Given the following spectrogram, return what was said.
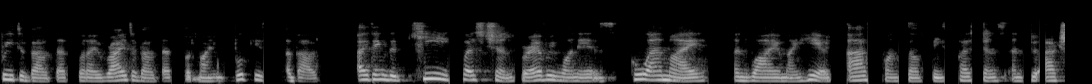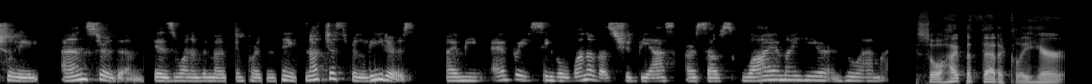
tweet about. That's what I write about. That's what my book is about. I think the key question for everyone is who am I and why am I here? To ask oneself these questions and to actually answer them is one of the most important things, not just for leaders. I mean, every single one of us should be asking ourselves, why am I here and who am I? So, hypothetically, here,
